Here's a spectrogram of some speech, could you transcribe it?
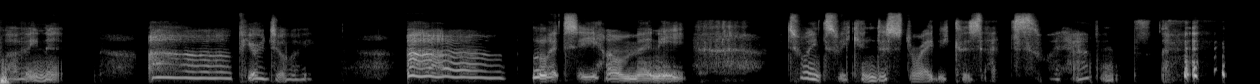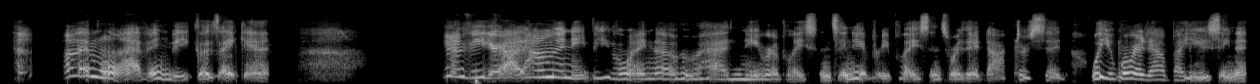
loving it. Ah, pure joy. Ah, let's see how many joints we can destroy because that's what happens. I'm laughing because I can't can't figure out how many people I know who had knee replacements and hip replacements where their doctor said, well, you wore it out by using it.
